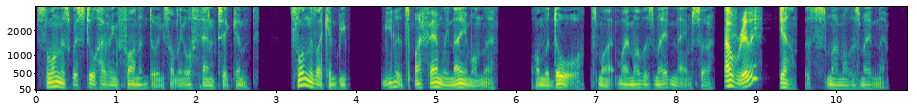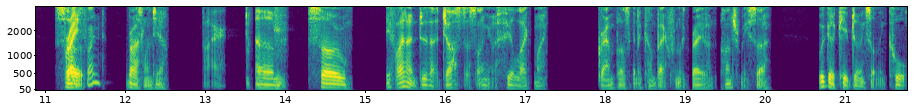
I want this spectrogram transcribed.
so long as we're still having fun and doing something authentic, and as long as I can be, you know, it's my family name on the on the door. It's my my mother's maiden name. So oh, really? yeah, that's my mother's maiden name. So, Bryceland? Bryceland, yeah. Fire. Um, so if I don't do that justice, I'm going to feel like my grandpa's going to come back from the grave and punch me. So we've got to keep doing something cool,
